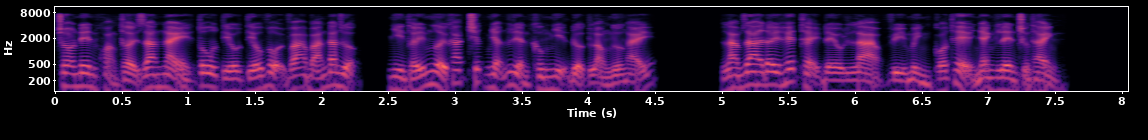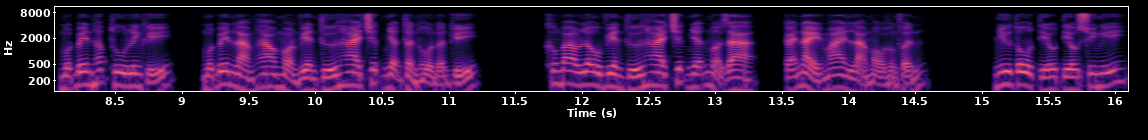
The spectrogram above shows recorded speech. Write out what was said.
Cho nên khoảng thời gian này tô tiếu tiếu vội vã bán đan dược, nhìn thấy người khác chiếc nhẫn liền không nhịn được lòng ngưng ấy. Làm ra đây hết thể đều là vì mình có thể nhanh lên trưởng thành. Một bên hấp thu linh khí, một bên làm hao mòn viên thứ hai chiếc nhẫn thần hồn ẩn ký không bao lâu viên thứ hai chiếc nhẫn mở ra, cái này mai là màu hồng phấn. Như tô tiếu tiếu suy nghĩ,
